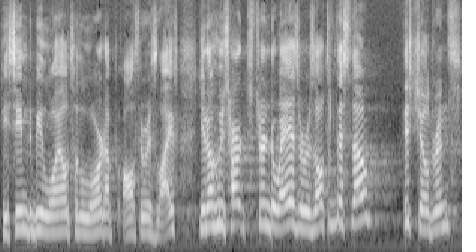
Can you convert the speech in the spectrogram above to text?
He seemed to be loyal to the Lord up all through his life. You know whose hearts turned away as a result of this, though? His children's.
